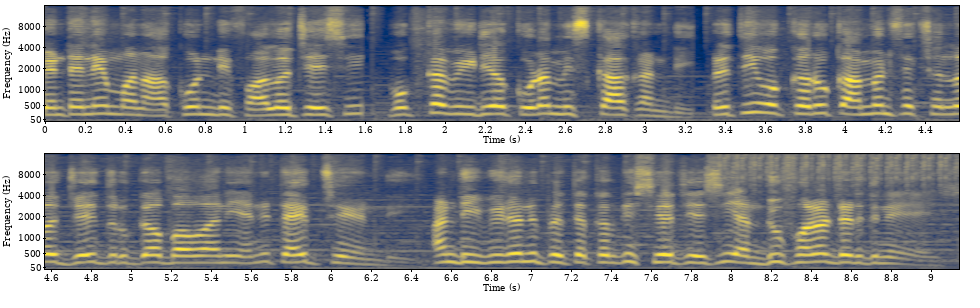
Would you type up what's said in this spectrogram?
వెంటనే మన అకౌంట్ని ఫాలో చేసి ఒక్క వీడియో కూడా మిస్ కాకండి. ప్రతి ఒక్కరు కామెంట్ సెక్షన్లో జై దుర్గా భవాని అని టైప్ చేయండి. అండ్ ఈ వీడియోని ప్రతి ఒక్కరికి షేర్ చేసి and do follow dead Dinesh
